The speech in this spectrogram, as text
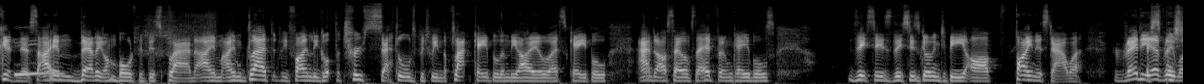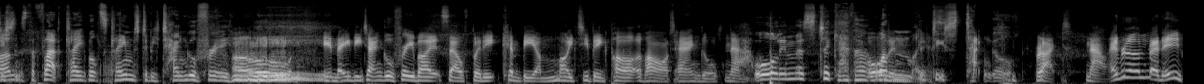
goodness, I am very on board with this plan. I'm I'm glad that we finally got the truce settled between the flat cable and the iOS cable, and ourselves the headphone cables. This is this is going to be our finest hour. Ready, Especially everyone? since the flat cable claims to be tangle free. Oh, it may be tangle free by itself, but it can be a mighty big part of our tangle. Now, all in this together, All one in mighty this. tangle. right now, everyone ready?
